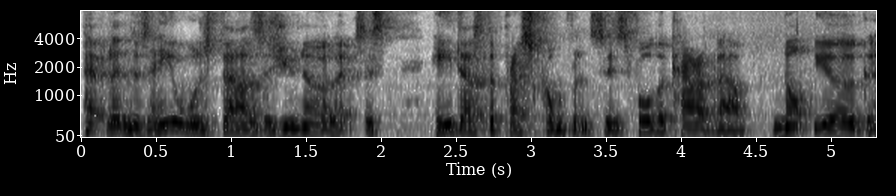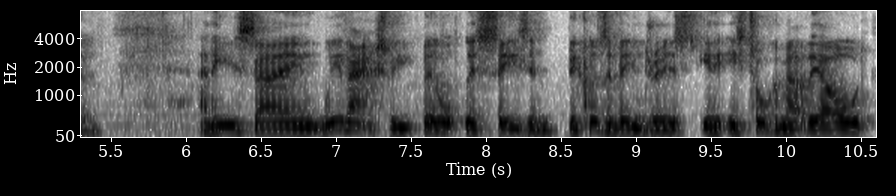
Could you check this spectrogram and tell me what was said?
Pep Lijnders, he always does, as you know, Alexis, he does the press conferences for the Carabao, not Jurgen. And he's saying, we've actually built this season because of injuries. He's talking about the old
